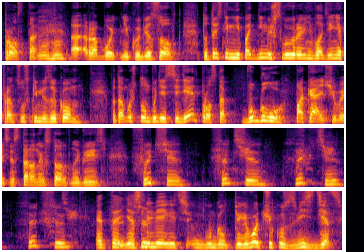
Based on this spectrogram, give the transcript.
просто угу. работник Ubisoft, то ты с ним не поднимешь свой уровень владения французским языком, потому что он будет сидеть просто в углу, покачиваясь из стороны в сторону и говорить «футю, футю, футю, футю». Это, если верить Google переводчику, звездец.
